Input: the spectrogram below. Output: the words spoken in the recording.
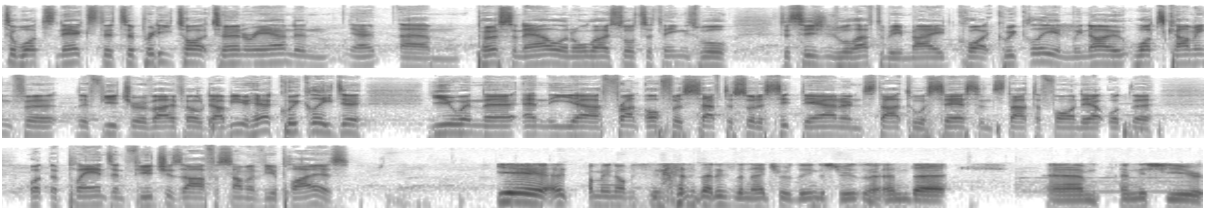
to what's next? It's a pretty tight turnaround, and you know um, personnel and all those sorts of things will decisions will have to be made quite quickly, and we know what's coming for the future of AFLW. How quickly do you and the and the uh, front office have to sort of sit down and start to assess and start to find out what the what the plans and futures are for some of your players? Yeah, I mean, obviously that is the nature of the industry, isn't it? And uh, um, and this year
